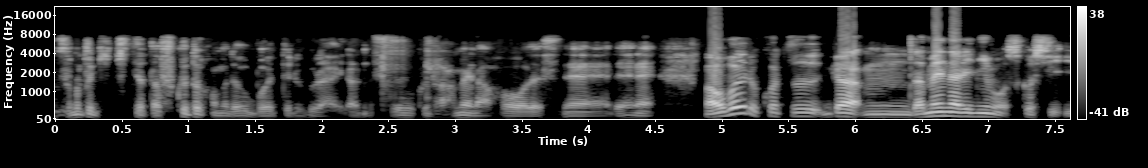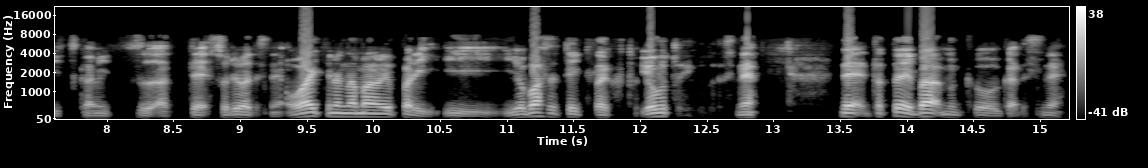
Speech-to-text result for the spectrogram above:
その時着てた服とかまで覚えてるぐらいなんですけど、僕ダメな方ですね。でね、まあ、覚えるコツが、うん、ダメなりにも少し5日3つあって、それはですね、お相手の名前をやっぱり呼ばせていただくと、呼ぶということですね。で、例えば向こうがですね、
